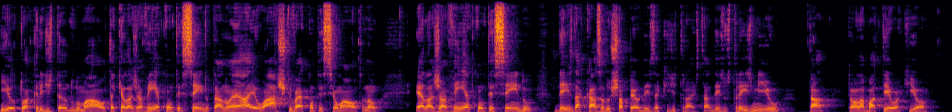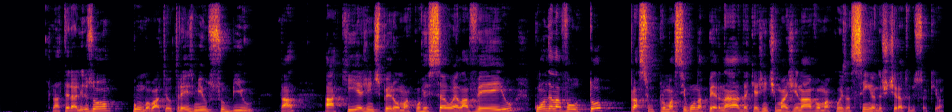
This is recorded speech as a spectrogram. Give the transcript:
e eu estou acreditando numa alta que ela já vem acontecendo, tá? Não é, ah, eu acho que vai acontecer uma alta. Não. Ela já vem acontecendo desde a casa do chapéu, desde aqui de trás, tá? Desde os 3 mil, tá? Então ela bateu aqui, ó, lateralizou, pumba, bateu 3 mil, subiu, tá? Aqui a gente esperou uma correção, ela veio. Quando ela voltou para uma segunda pernada, que a gente imaginava uma coisa assim, ó, deixa eu tirar tudo isso aqui, ó.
